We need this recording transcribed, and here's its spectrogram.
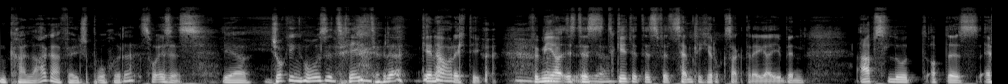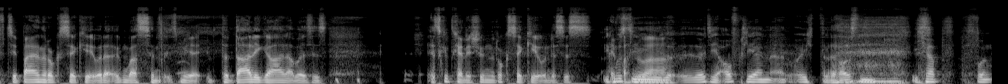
ein Karl Lagerfeld-Spruch, oder? So ist es. Der Jogginghose trägt, oder? Genau, richtig. Für mich ist das, Ja. gilt das für sämtliche Rucksackträger. Ich bin absolut, ob das FC Bayern Rucksäcke oder irgendwas sind, ist mir total egal, aber es ist, es gibt keine schönen Rucksäcke und es ist Ich muss einfach die nur, Le- Leute hier aufklären, an euch da draußen. Ich habe von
